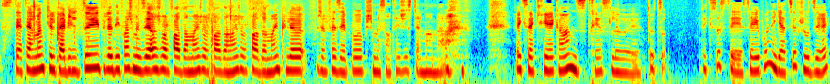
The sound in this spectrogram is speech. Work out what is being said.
c'était tellement de culpabilité. Puis là, des fois, je me disais, ah, je vais le faire demain, je vais le faire demain, je vais le faire demain. Puis là, je le faisais pas, puis je me sentais juste tellement mal. fait que ça créait quand même du stress, là, euh, tout ça. Fait que ça, c'est les points négatifs, je vous dirais.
